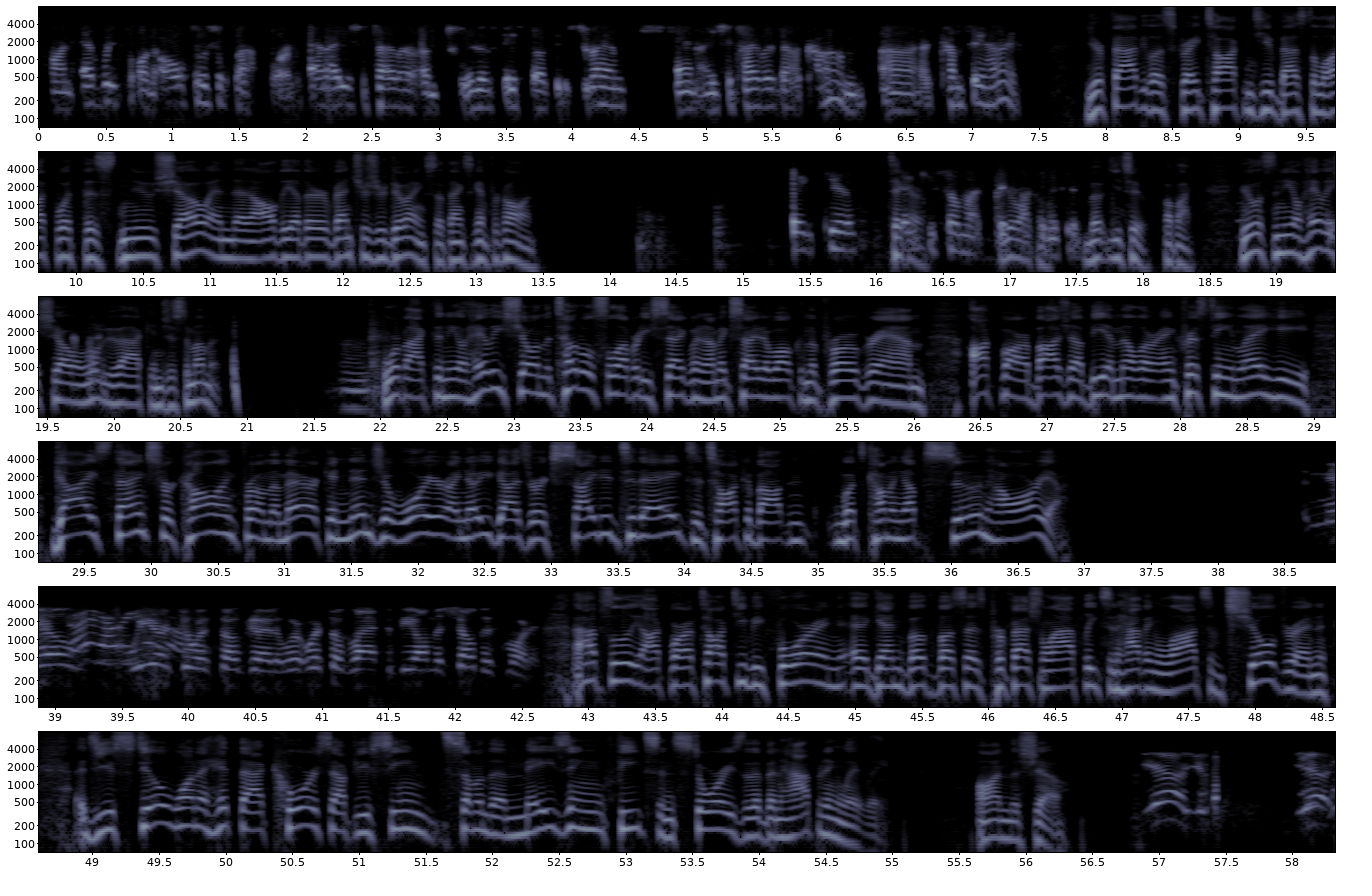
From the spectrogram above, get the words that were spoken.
on every on all social platforms at Aisha Tyler on Twitter, Facebook, Instagram, and AishaTyler.com. Uh, come say hi. You're fabulous. Great talking to you. Best of luck with this new show and then all the other ventures you're doing. So thanks again for calling. Thank you. Take Thank care. you so much. Good You're welcome. You. But you too. Bye bye. You're listening to Neil Haley Show, and we'll be back in just a moment. We're back to the Neil Haley Show on the Total Celebrity segment. I'm excited to welcome the program Akbar Gbajabiamila, and Kristine Leahy. Guys, thanks for calling from American Ninja Warrior. I know you guys are excited today to talk about what's coming up soon. How are you? Neil, we are doing so good. We're, we're, so glad to be on the show this morning. Absolutely, Akbar. I've talked to you before, and again, both of us as professional athletes and having lots of children. Do you still want to hit that course after you've seen some of the amazing feats and stories that have been happening lately on the show? Yeah, you yeah,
